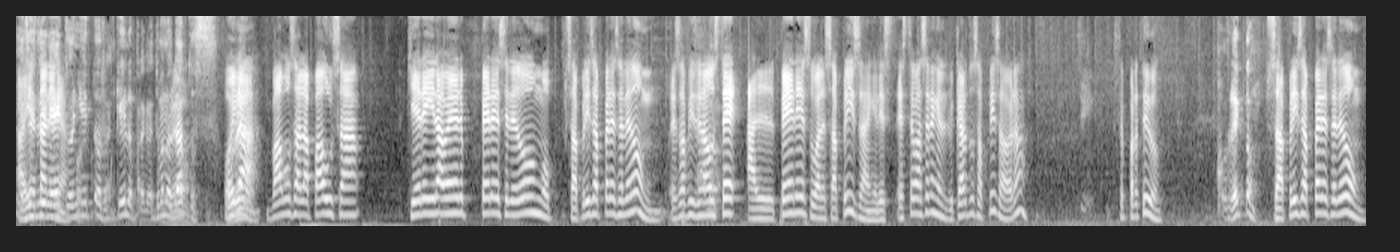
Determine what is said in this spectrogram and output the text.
Ahí está en línea, línea. Toñito, tranquilo, para que le tomen los datos. Oiga, vamos a la pausa. ¿Quiere ir a ver Pérez Celedón o Saprisa Pérez Celedón? ¿Es aficionado usted al Pérez o al Saprisa? En el, este va a ser en el Ricardo Saprisa, ¿verdad? Sí. Este partido. Correcto. Saprisa Pérez Celedón.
